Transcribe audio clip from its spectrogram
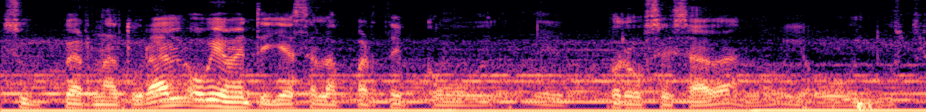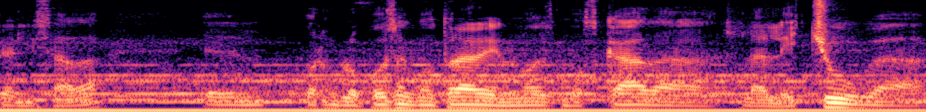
supernatural. Obviamente ya está la parte como eh, procesada ¿no? O industrializada. El- por ejemplo, puedes encontrar en nuez moscada, la lechuga,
